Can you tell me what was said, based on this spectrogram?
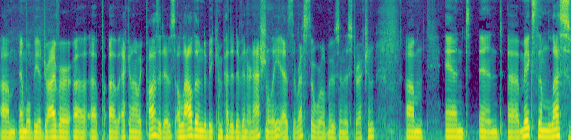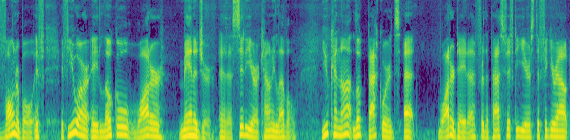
Um, and will be a driver uh, of economic positives, allow them to be competitive internationally as the rest of the world moves in this direction. Um, and and uh, makes them less vulnerable. If if you are a local water manager at a city or a county level, you cannot look backwards at water data for the past 50 years to figure out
